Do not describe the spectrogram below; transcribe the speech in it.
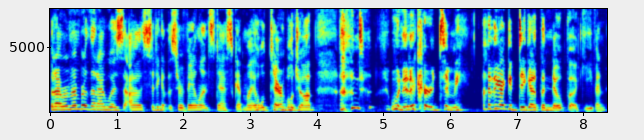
but I remember that I was uh, sitting at the surveillance desk at my old terrible job when it occurred to me. I think I could dig out the notebook even.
